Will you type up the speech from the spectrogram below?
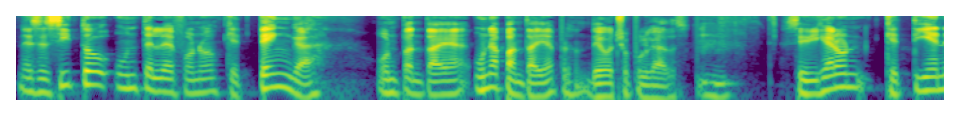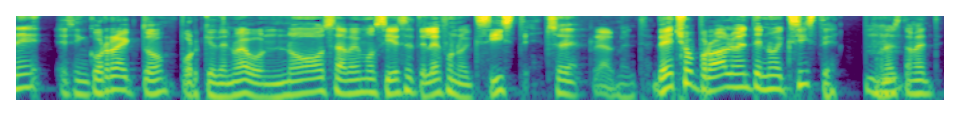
Necesito un teléfono que tenga un pantalla, una pantalla perdón, de 8 pulgadas. Ujú. Si dijeron que tiene, es incorrecto, porque de nuevo, no sabemos si ese teléfono existe Sí. realmente. De hecho, probablemente no existe, honestamente.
